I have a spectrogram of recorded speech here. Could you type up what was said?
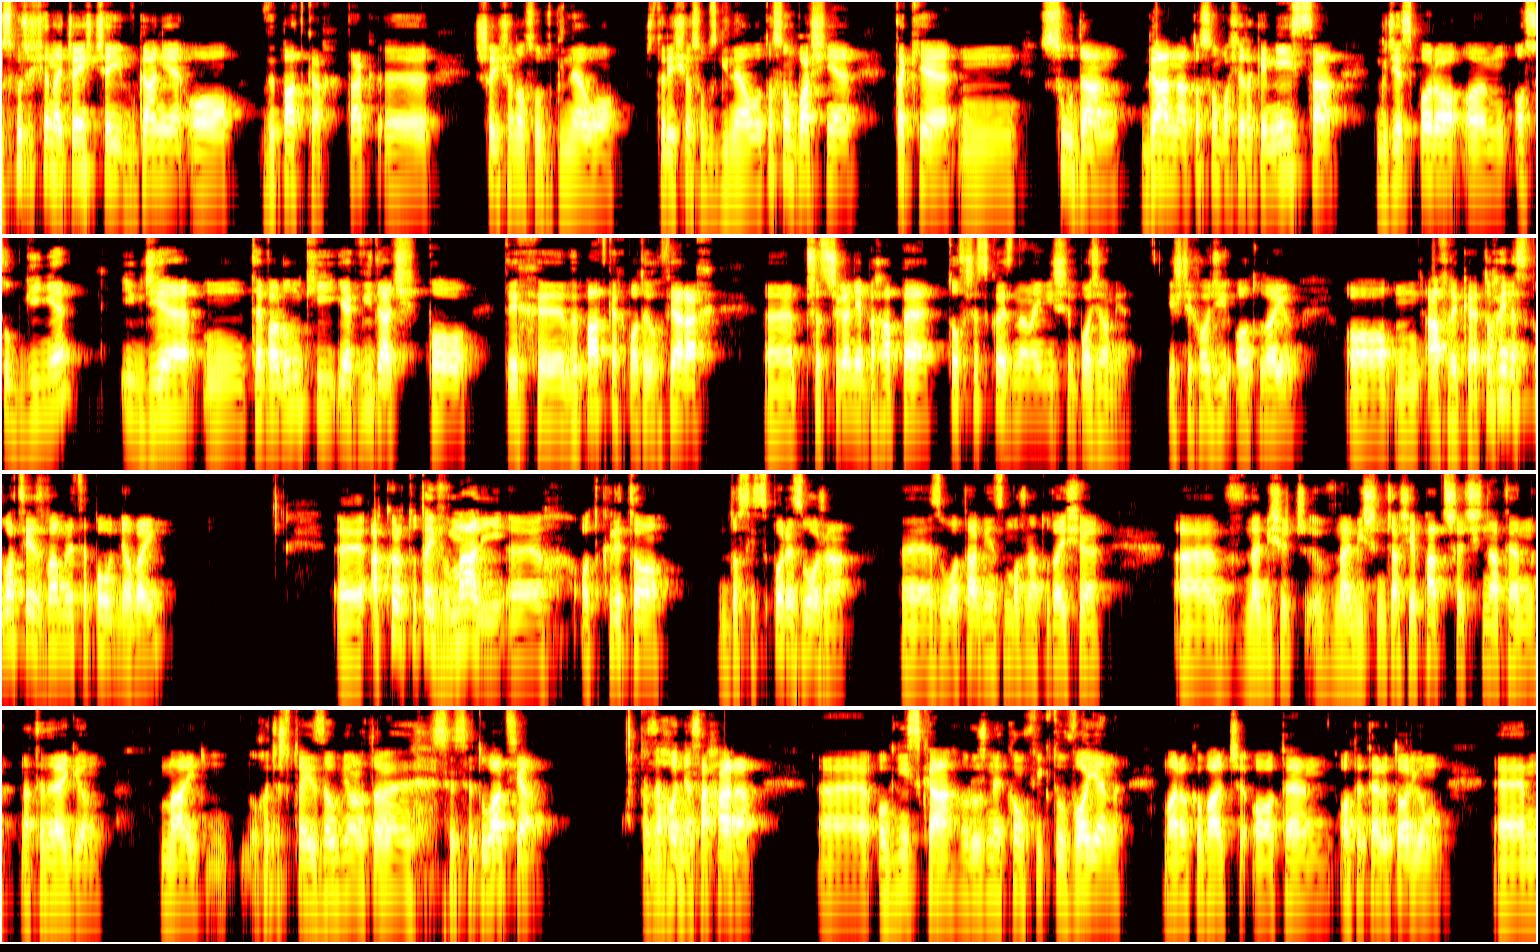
słyszy się najczęściej w Ganie o wypadkach, tak? E, 60 osób zginęło, 40 osób zginęło. To są właśnie takie mm, Sudan, Ghana, to są właśnie takie miejsca, gdzie sporo um, osób ginie i gdzie mm, te warunki, jak widać po tych e, wypadkach, po tych ofiarach, e, przestrzeganie BHP, to wszystko jest na najniższym poziomie, jeśli chodzi o tutaj o mm, Afrykę. Trochę inna sytuacja jest w Ameryce Południowej. E, akurat tutaj w Mali e, odkryto dosyć spore złoża e, złota, więc można tutaj się w, najbliższy, w najbliższym czasie patrzeć na ten, na ten region Mali. Chociaż tutaj jest zaogniona to sytuacja, zachodnia Sahara, ogniska różnych konfliktów, wojen. Maroko walczy o, ten, o te terytorium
